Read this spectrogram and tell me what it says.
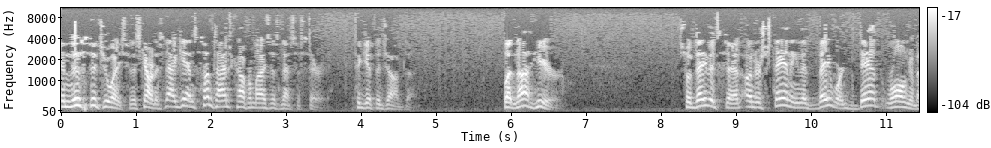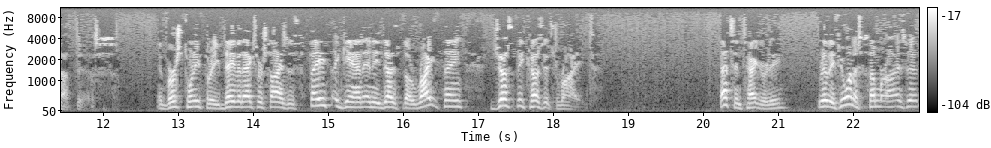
In this situation, it's cowardice. Now, again, sometimes compromise is necessary to get the job done, but not here. So David said, understanding that they were dead wrong about this. In verse 23, David exercises faith again, and he does the right thing just because it's right. That's integrity. Really, if you want to summarize it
